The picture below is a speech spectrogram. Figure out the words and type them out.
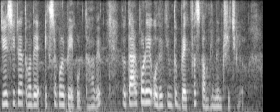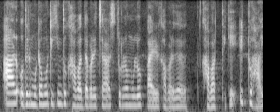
জিএসটিটা তোমাদের এক্সট্রা করে পে করতে হবে। তো তারপরে ওদের কিন্তু ব্রেকফাস্ট কমপ্লিমেন্টারি ছিল। আর ওদের মোটামুটি কিন্তু খাবার দাবারের চার্জ তুলনামূলক বাইরের খাবার খাবার থেকে একটু হাই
